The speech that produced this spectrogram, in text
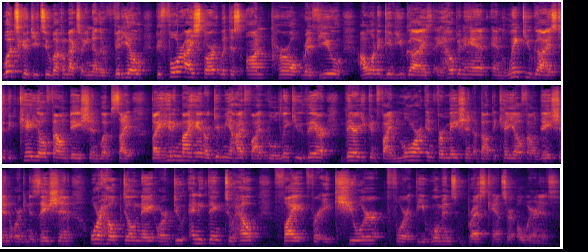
What's good YouTube? Welcome back to another video. Before I start with this Aunt Pearl review, I want to give you guys a helping hand and link you guys to the Kay Yow Foundation website by hitting my hand or giving me a high five. We'll link you there. There you can find more information about the Kay Yow Foundation organization or help donate or do anything to help fight for a cure for the women's breast cancer awareness.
